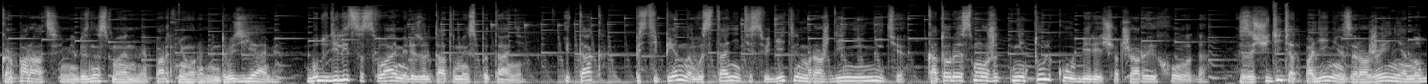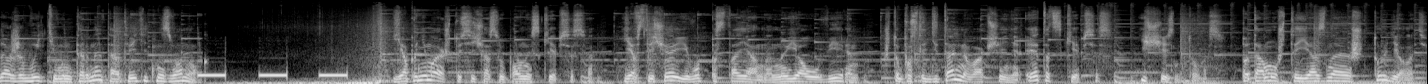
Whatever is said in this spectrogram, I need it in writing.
корпорациями, бизнесменами, партнерами, друзьями. Буду делиться с вами результатами испытаний. И так постепенно вы станете свидетелем рождения нити, которая сможет не только уберечь от жары и холода, защитить от падения и заражения, но даже выйти в интернет и ответить на звонок – я понимаю, что сейчас вы полны скепсиса. Я встречаю его постоянно, но я уверен, что после детального общения этот скепсис исчезнет у вас. Потому что я знаю, что делать,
